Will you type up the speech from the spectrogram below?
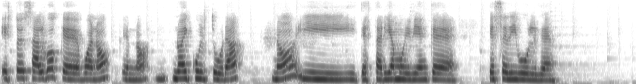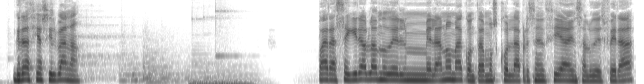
esto es algo que, bueno, que no, no hay cultura, ¿no? Y, que estaría muy bien que, que se divulgue. Gracias, Silvana. Para seguir hablando del melanoma, contamos con la presencia en Salud Esfera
